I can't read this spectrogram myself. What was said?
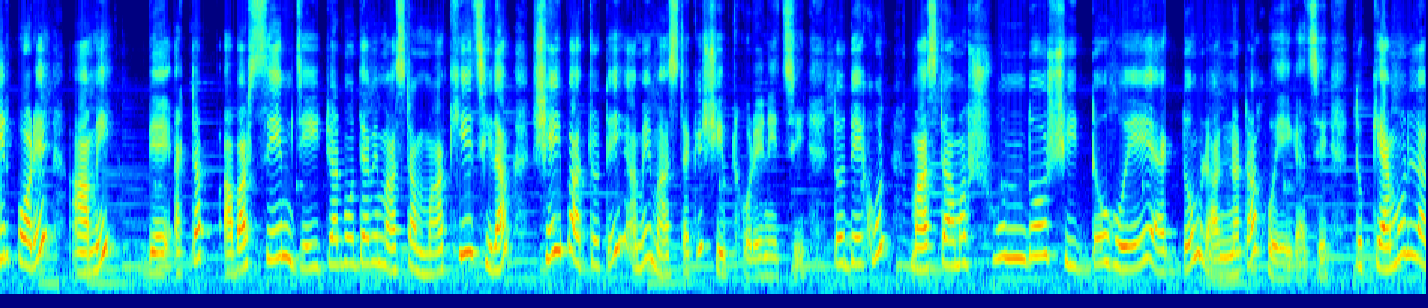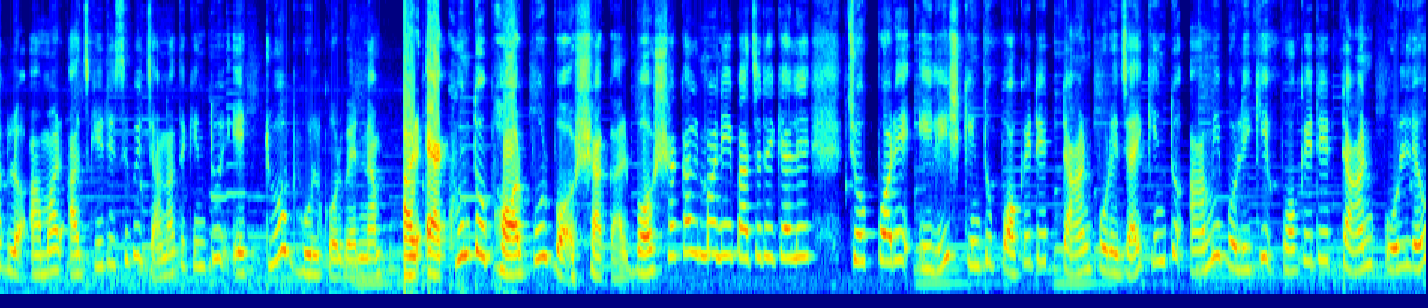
এরপরে আমি একটা আবার সেম যেইটার মধ্যে আমি মাছটা মাখিয়েছিলাম, সেই পাত্রতেই আমি মাছটাকে শিফট করে নিচ্ছি। তো দেখুন মাছটা আমার সুন্দর সিদ্ধ হয়ে একদম রান্নাটা হয়ে গেছে। তো কেমন লাগল আমার আজকের রেসিপি জানাতে কিন্তু একটুও ভুল করবেন না। আর এখন তো ভরপুর বর্ষাকাল। বর্ষাকাল মানে বাজারে গেলে চোখ পড়ে ইলিশ, কিন্তু পকেটের টান পড়ে যায়। কিন্তু আমি বলি কি পকেটের টান পড়লেও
